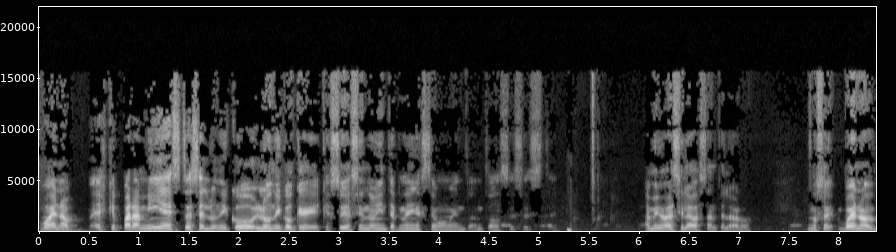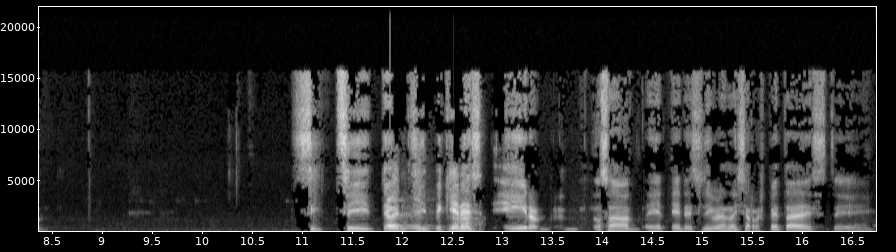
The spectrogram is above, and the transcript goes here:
bueno, es que para mí esto es el único, lo único que, que estoy haciendo en internet en este momento, entonces, este, a mí me vacila bastante, la verdad. No sé, bueno, si, si, te, si quieres ajá. ir, o sea, e- eres libre, ¿no? Y se respeta, este,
